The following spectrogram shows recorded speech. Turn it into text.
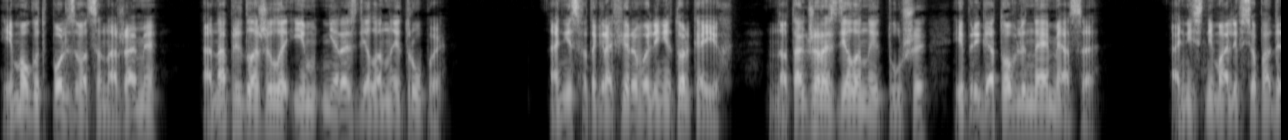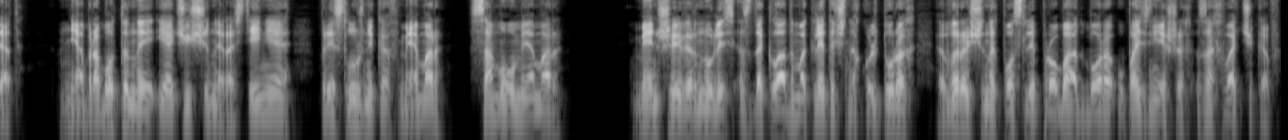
и могут пользоваться ножами, Она предложила им неразделанные трупы. Они сфотографировали не только их, но также разделанные туши и приготовленное мясо. Они снимали все подряд. Необработанные и очищенные растения, прислужников мемор, саму мемор. Меньшие вернулись с докладом о клеточных культурах, выращенных после пробоотбора у позднейших захватчиков.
